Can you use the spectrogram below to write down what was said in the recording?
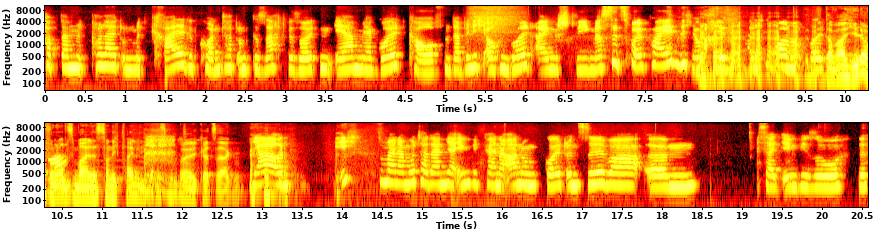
habe dann mit Polleit und mit Krall gekontert und gesagt, wir sollten eher mehr Gold kaufen. Und da bin ich auch in Gold eingestiegen. Das ist jetzt voll peinlich auf jeden Fall. Ich auch noch Gold da war jeder von uns mal, das ist doch nicht peinlich. Alles Wollte ich gerade sagen. Ja, und ich zu meiner Mutter dann ja irgendwie, keine Ahnung, Gold und Silber ähm, ist halt irgendwie so the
